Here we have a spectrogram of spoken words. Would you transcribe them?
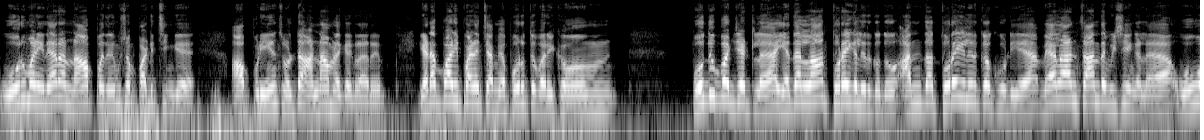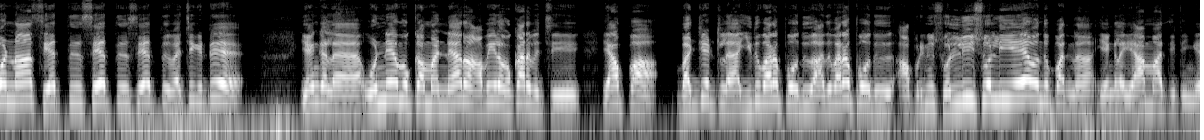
ஒரு மணி நேரம் நாற்பது நிமிஷம் படிச்சிங்க அப்படின்னு சொல்லிட்டு அண்ணாமலை கேட்குறாரு எடப்பாடி பழனிசாமியை பொறுத்த வரைக்கும் பொது பட்ஜெட்டில் எதெல்லாம் துறைகள் இருக்குதோ அந்த துறையில் இருக்கக்கூடிய வேளாண் சார்ந்த விஷயங்களை ஒவ்வொன்றா சேர்த்து சேர்த்து சேர்த்து வச்சுக்கிட்டு எங்களை ஒன்னே முக்கால் மணி நேரம் அவையில் உட்கார வச்சு ஏப்பா பட்ஜெட்டில் இது வரப்போகுது அது வரப்போகுது அப்படின்னு சொல்லி சொல்லியே வந்து பார்த்தீங்கன்னா எங்களை ஏமாற்றிட்டீங்க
